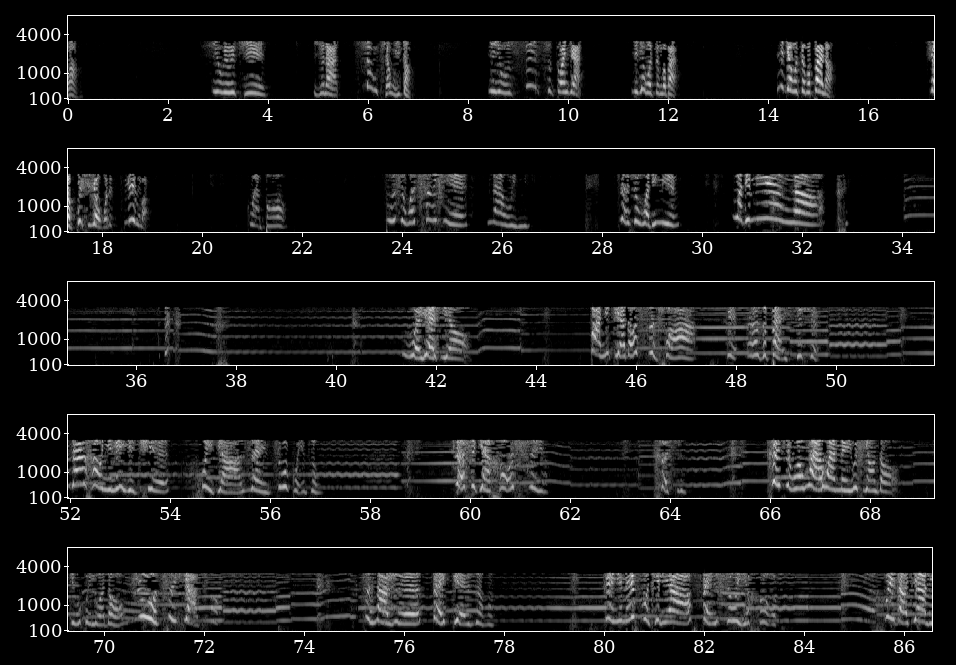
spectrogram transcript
啊？刘永琪遇难尚且未到，你又随此短见，你叫我怎么办？你叫我怎么办呢？这不是要我的命吗？关宝，不是我诚心难为你，这是我的命，我的命啊！我原想把你接到四川给儿子办喜事，然后你们一起回家认祖归宗，是件好事呀。可是，可是我万万没有想到，竟会落到。如此下场，自那日在街上跟你们夫妻俩分手以后，回到家里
